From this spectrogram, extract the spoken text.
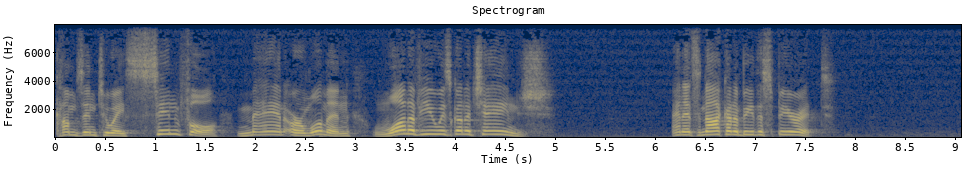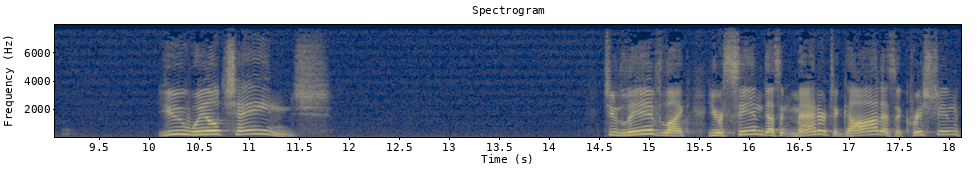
comes into a sinful man or woman, one of you is going to change. And it's not going to be the Spirit. You will change. To live like your sin doesn't matter to God as a Christian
